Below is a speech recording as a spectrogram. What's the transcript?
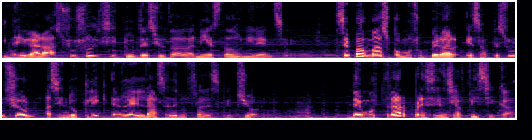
y negará su solicitud de ciudadanía estadounidense. Sepa más cómo superar esa presunción haciendo clic en el enlace de nuestra descripción. Demostrar presencia física.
